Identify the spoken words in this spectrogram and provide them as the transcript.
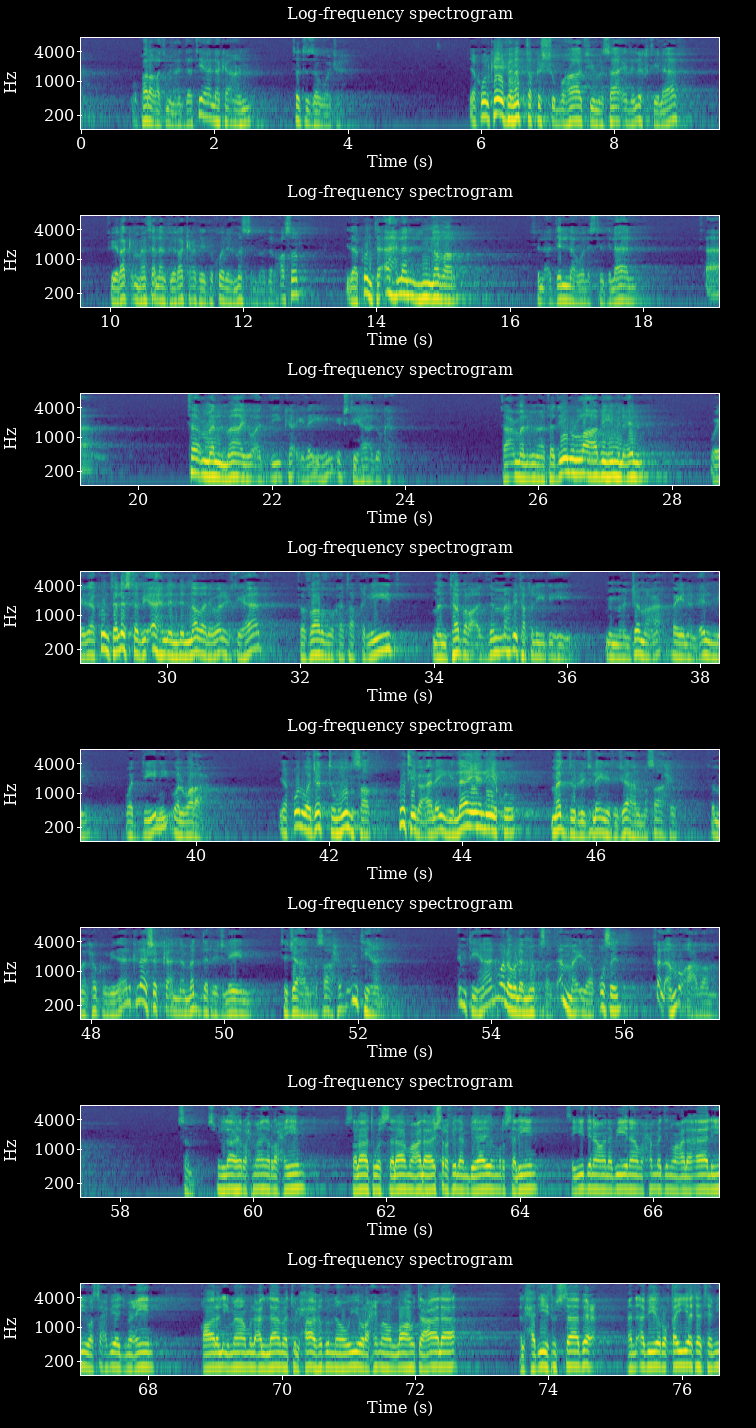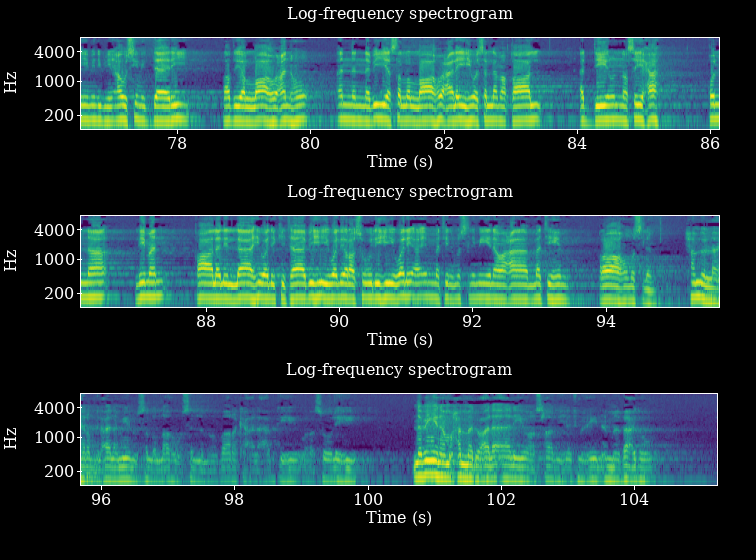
وفرغت من عدتها لك أن تتزوجها. يقول كيف نتقي الشبهات في مسائل الاختلاف في رك... مثلا في ركعة دخول المسجد بعد العصر؟ إذا كنت أهلا للنظر في الأدلة والاستدلال فتعمل ما يؤديك إليه اجتهادك. تعمل بما تدين الله به من علم. وإذا كنت لست بأهل للنظر والاجتهاد ففرضك تقليد من تبرأ الذمة بتقليده ممن جمع بين العلم والدين والورع. يقول وجدت منصق كتب عليه لا يليق مد الرجلين تجاه المصاحف. فما الحكم في ذلك؟ لا شك أن مد الرجلين تجاه المصاحف امتهان. امتهان ولو لم يقصد أما إذا قصد فالأمر أعظم. سم. بسم الله الرحمن الرحيم. الصلاة والسلام على أشرف الأنبياء والمرسلين سيدنا ونبينا محمد وعلى آله وصحبه أجمعين. قال الإمام العلامة الحافظ النووي رحمه الله تعالى الحديث السابع عن أبي رقية تميم بن أوس الداري رضي الله عنه أن النبي صلى الله عليه وسلم قال الدين النصيحة. قلنا لمن؟ قال لله ولكتابه ولرسوله ولأئمة المسلمين وعامتهم. رواه مسلم. الحمد لله رب العالمين وصلى الله وسلم وبارك على عبده ورسوله نبينا محمد وعلى آله وأصحابه أجمعين. أما بعد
